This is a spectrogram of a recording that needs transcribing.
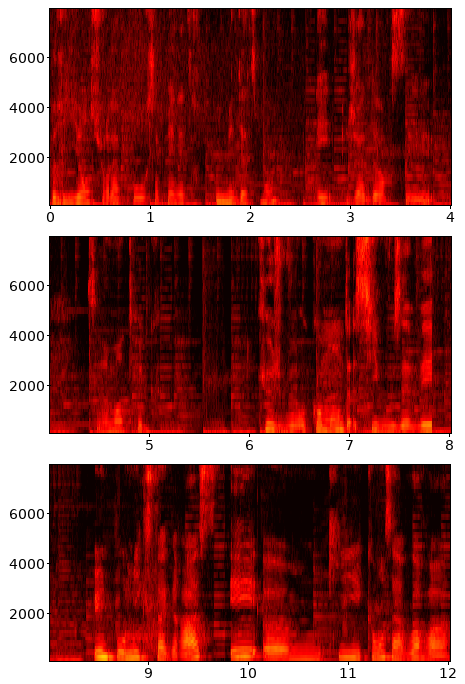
brillant sur la peau, ça pénètre immédiatement. Et j'adore, c'est vraiment un truc que je vous recommande si vous avez une peau mixte à grasse et qui commence à avoir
